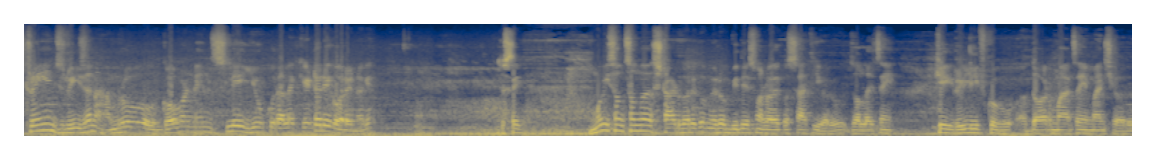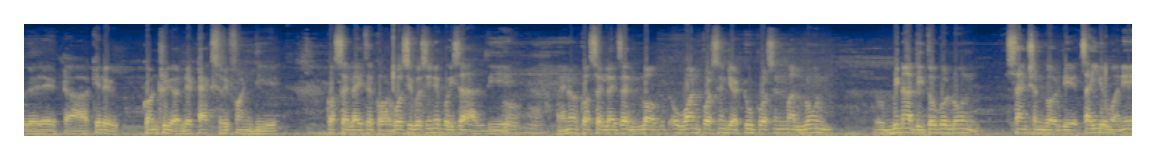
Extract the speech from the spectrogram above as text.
स्ट्रेन्ज रिजन हाम्रो गभर्नेन्सले यो कुरालाई केटरै गरेन क्या। जस्तै मै सँगसँग स्टार्ट गरेको मेरो विदेशमा रहेको साथीहरू जसलाई चाहिँ केही रिलिफको दरमा चाहिँ मान्छेहरूले के अरे कन्ट्रीहरूले ट्याक्स रिफन्ड दिए कसैलाई चाहिँ घर बसी बसी नै पैसा हालिदिए होइन कसैलाई चाहिँ ल वान पर्सेन्ट या टू पर्सेन्टमा लोन बिना धितोको लोन स्याङ्सन गरिदिए चाहियो भने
